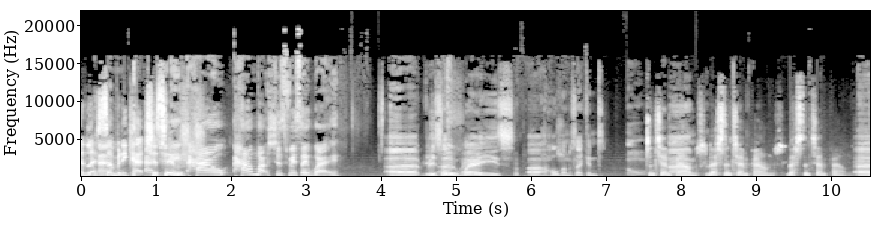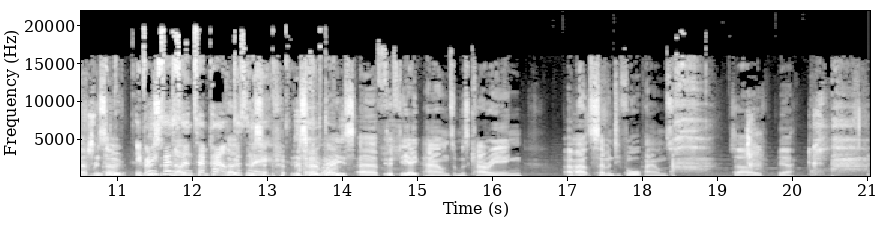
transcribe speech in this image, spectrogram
Unless somebody Um, catches actually, him. How how much does Rizzo weigh? Uh, Rizzo weighs. Uh, hold on a second. Less than ten pounds. less than ten pounds. Less than ten pounds. Uh, less than Rizzo. 10 He weighs less no, than ten pounds, no, doesn't Rizzo, he? Rizzo weighs uh, 58 pounds and was carrying about 74 pounds. So yeah,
